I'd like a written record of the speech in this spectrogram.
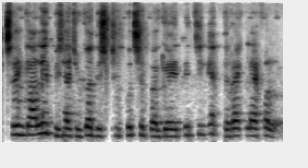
Seringkali bisa juga disebut sebagai teaching at right level.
